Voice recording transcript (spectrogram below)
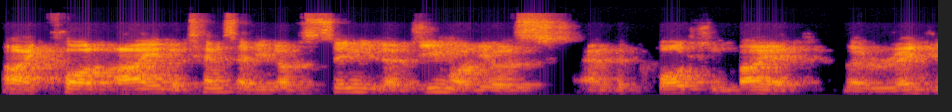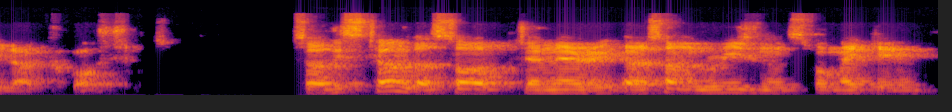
I call I the tensor of singular G modules and the quotient by it the regular quotient. So these terms are sort of generic, uh, some reasons for making,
